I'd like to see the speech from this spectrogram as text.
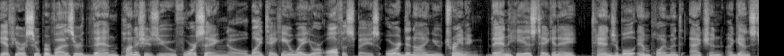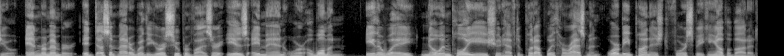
If your supervisor then punishes you for saying no by taking away your office space or denying you training, then he has taken a tangible employment action against you. And remember, it doesn't matter whether your supervisor is a man or a woman. Either way, no employee should have to put up with harassment or be punished for speaking up about it.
